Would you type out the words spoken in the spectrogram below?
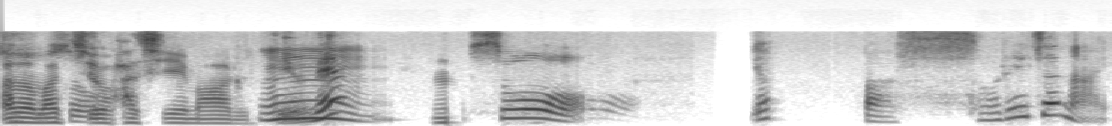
あの街を走り回るっていうね、うん。うん。そう。やっぱそれじゃない？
